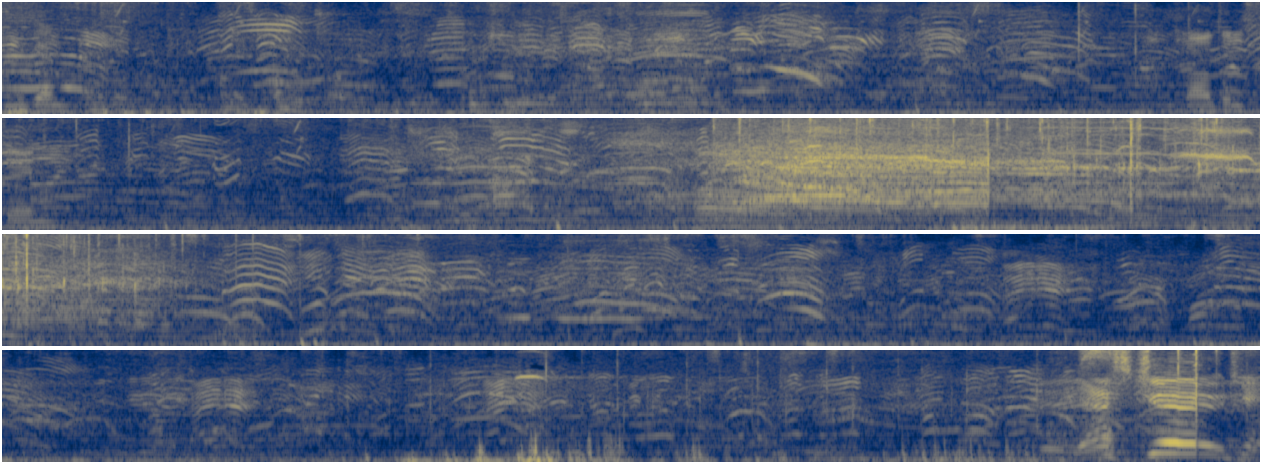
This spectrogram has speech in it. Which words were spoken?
And again, and again. On it, on it. Push you. Well done, oh. Yes, Jude!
